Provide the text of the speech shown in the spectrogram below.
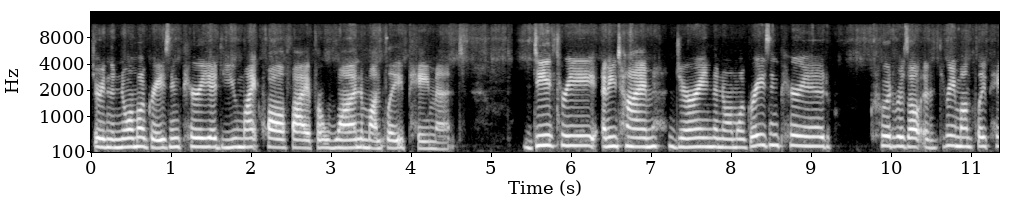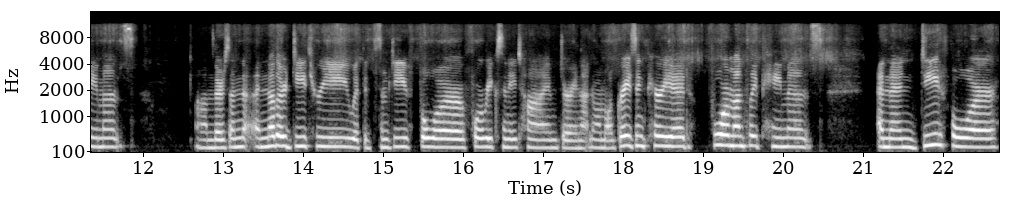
during the normal grazing period, you might qualify for one monthly payment. D3, anytime during the normal grazing period could result in three monthly payments. Um, there's an, another D3 with some D4, four weeks anytime during that normal grazing period, four monthly payments. And then D4,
